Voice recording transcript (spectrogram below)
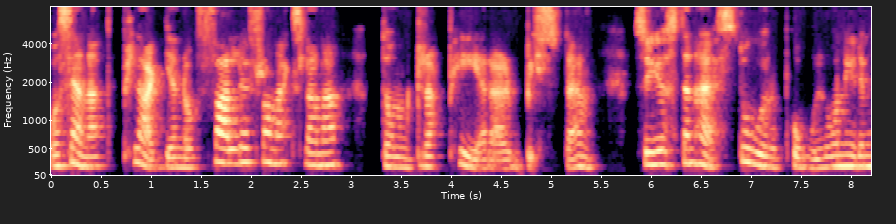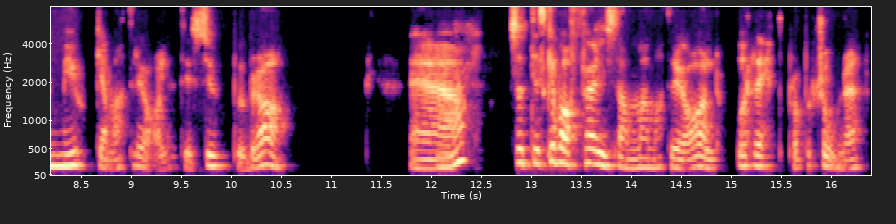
Och sen att plaggen då faller från axlarna, de draperar bysten. Så just den här storpolon i det mjuka materialet är superbra. Eh, Mm. Så det ska vara följsamma material och rätt proportioner.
